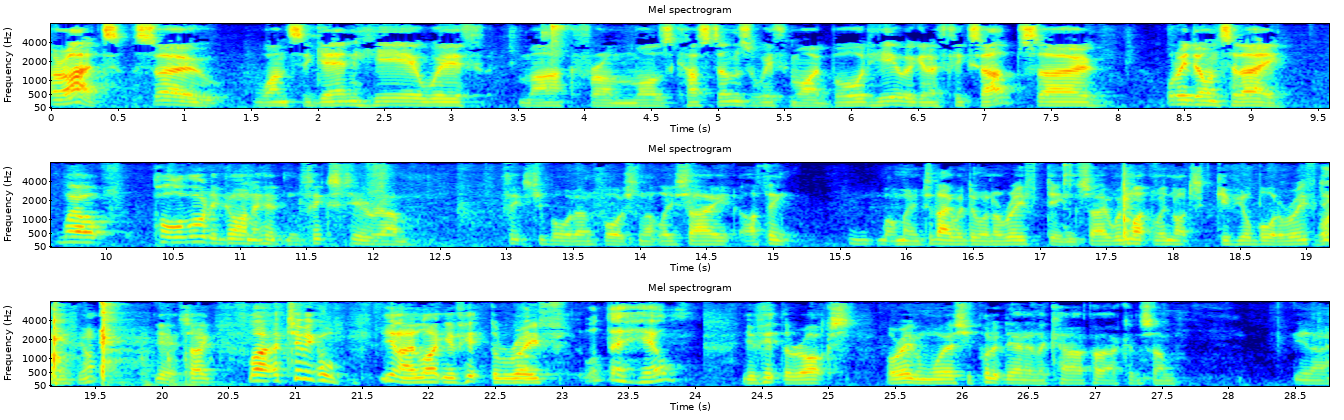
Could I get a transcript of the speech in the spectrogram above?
All right, so once again here with Mark from Moz Customs with my board here. We're going to fix up. So what are we doing today? Well, Paul, I've already gone ahead and fixed your um, fixed your board, unfortunately. So I think, I mean, today we're doing a reef ding, so we might we not give your board a reef ding if you want. Yeah, so like a typical, you know, like you've hit the reef. What, what the hell? You've hit the rocks, or even worse, you put it down in the car park and some, you know,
